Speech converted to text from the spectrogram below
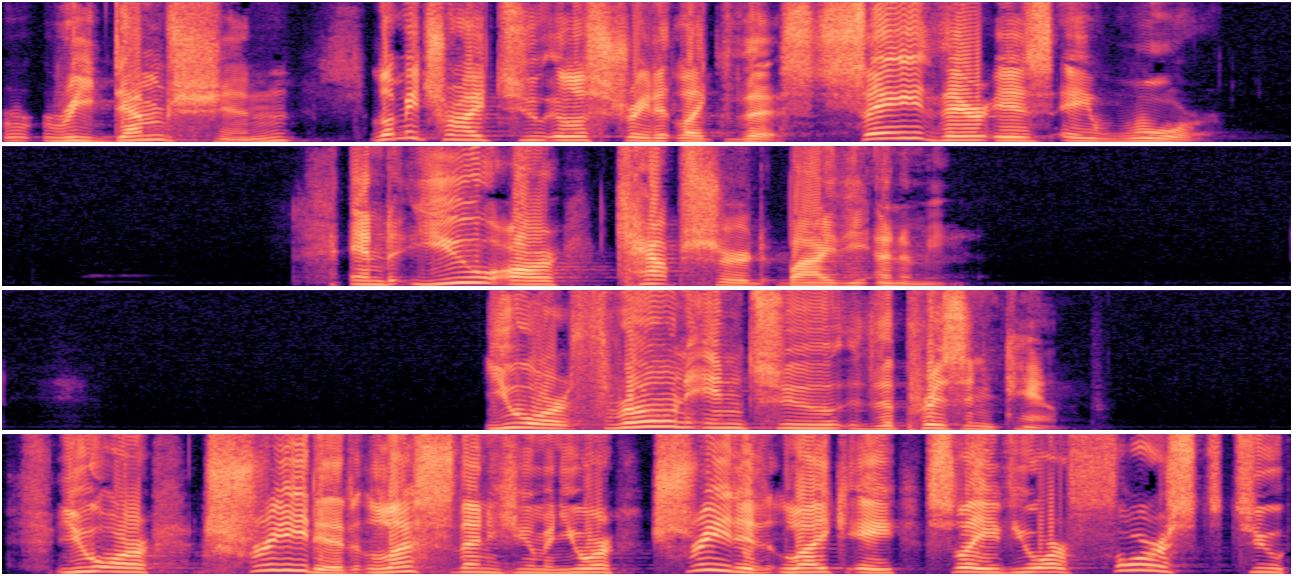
redemption, let me try to illustrate it like this. Say there is a war and you are captured by the enemy. You are thrown into the prison camp. You are treated less than human. You are treated like a slave. You are forced to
